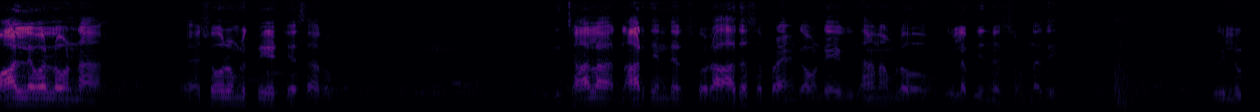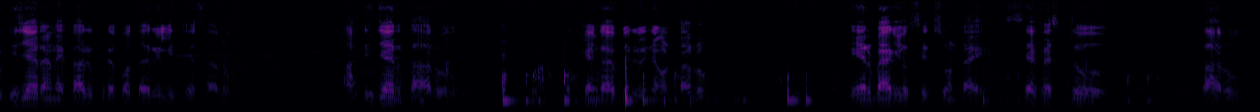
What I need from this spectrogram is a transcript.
మాల్ లెవెల్లో ఉన్న షోరూమ్లు క్రియేట్ చేశారు. చాలా నార్త్ ఇండియన్స్ కూడా ఆదర్శప్రాయంగా ఉండే విధానంలో వీళ్ళ బిజినెస్ ఉన్నది. వీళ్ళు డిజైర్ అనే కారు ఇప్పుడే కొత్తగా రిలీజ్ చేశారు. ఆ డిజైర్ కారు ముఖ్యంగా మీరు వినే ఉంటారు. ఎయిర్ బ్యాగ్లు సిక్స్ ఉంటాయి. సేఫెస్ట్ కారు.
